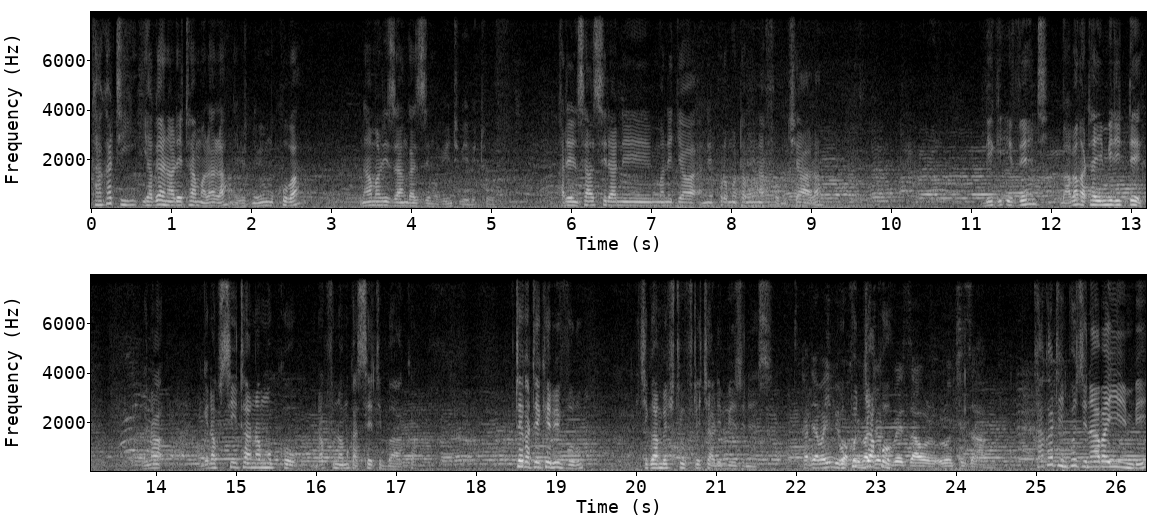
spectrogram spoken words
Kakati yagala naleeta amalala ebintu nebimukuba n'amaliriza nga azze mu bintu bye bituufu. Kati nsaasira ne manaja ne promota munaffe omukyala. Big event baba nga tayimiridde Genda- kusiitaanamuko genda kufunamu ka setback kuteekateeka ebivulu ekigambo ekituufu tekyali bizinesi zaabwe kakati mpozi n'abayimbi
